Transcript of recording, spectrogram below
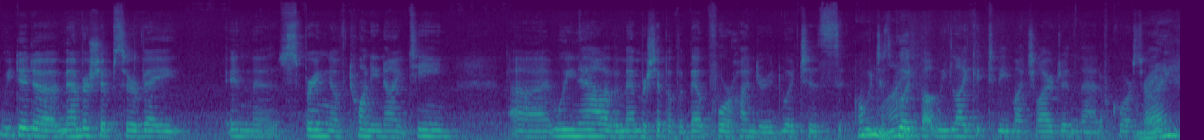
We did a membership survey in the spring of 2019. Uh, we now have a membership of about 400, which is Oh which is good, but we'd like it to be much larger than that, of course, right? Right.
